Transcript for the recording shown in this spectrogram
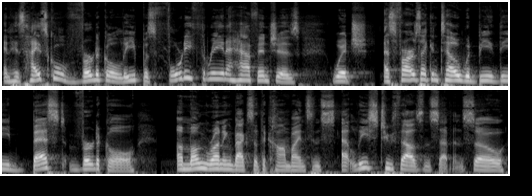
And his high school vertical leap was 43 and a half inches, which, as far as I can tell, would be the best vertical among running backs at the combine since at least 2007. So,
